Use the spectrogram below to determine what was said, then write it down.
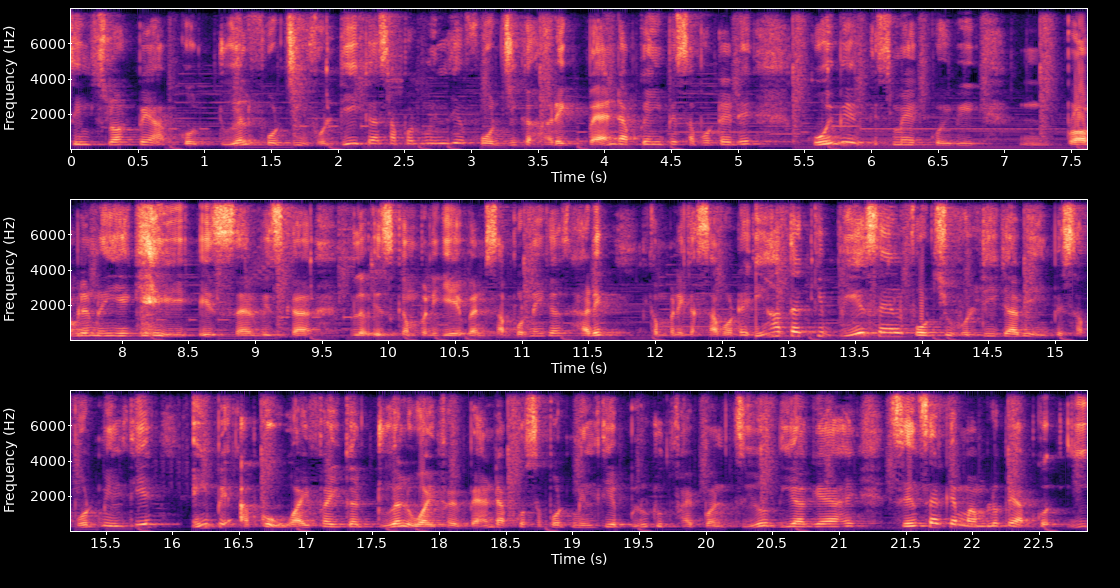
सिम स्लॉट पे आपको डुअल 4G वोल्टी का सपोर्ट मिलती है 4G का हर एक बैंड आपको यहीं पे सपोर्टेड है। कोई भी इसमें कोई भी प्रॉब्लम नहीं है कि इस सर्विस का मतलब इस कंपनी की ये बैंड सपोर्ट नहीं कर, हर एक कंपनी का सपोर्ट है। यहाँ तक कि B S N L four G VoLTE का भी यहीं पे सपोर्ट मिलती है। यहीं पे आपको वाईफाई का डुअल वाईफाई बैंड आपको सपोर्ट मिलती है। ब्लूटूथ 5.0 दिया गया है। सेंसर के मामलों पे आपको E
